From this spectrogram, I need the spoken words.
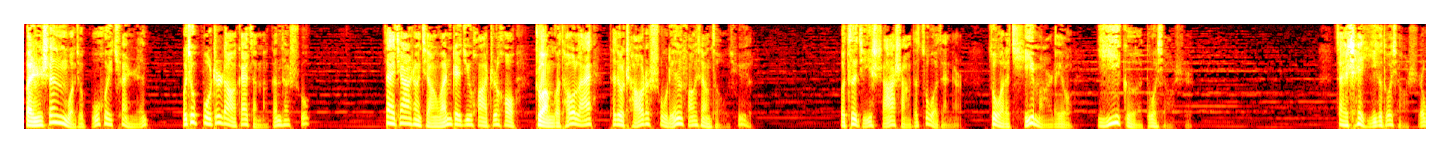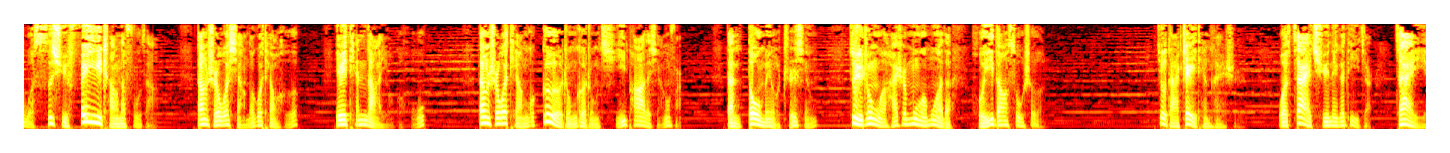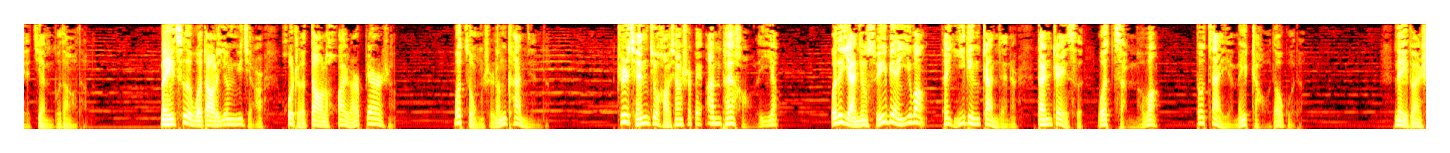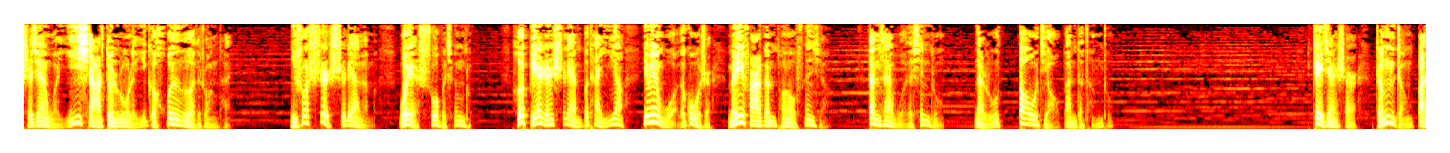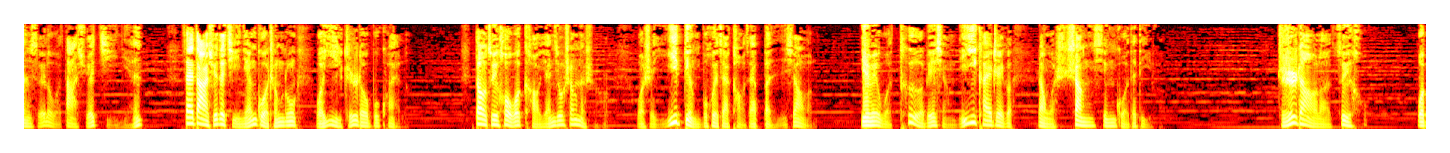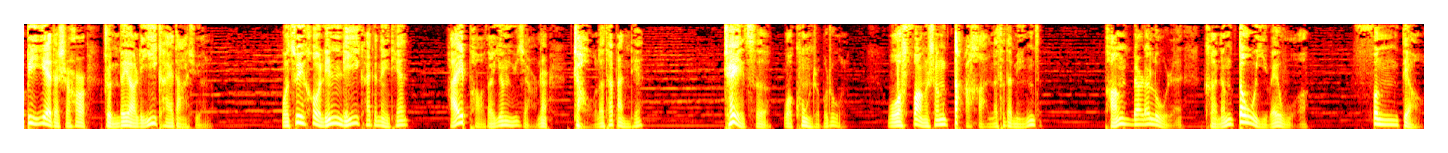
本身我就不会劝人，我就不知道该怎么跟他说。再加上讲完这句话之后，转过头来，他就朝着树林方向走去了。我自己傻傻的坐在那儿，坐了起码得有一个多小时。在这一个多小时，我思绪非常的复杂。当时我想到过跳河，因为天大有个湖。当时我想过各种各种奇葩的想法，但都没有执行。最终，我还是默默的回到宿舍。就打这天开始，我再去那个地界再也见不到他了。每次我到了英语角，或者到了花园边上，我总是能看见他。之前就好像是被安排好了一样，我的眼睛随便一望，他一定站在那儿。但这次我怎么望，都再也没找到过他。那段时间，我一下遁入了一个昏噩的状态。你说是失恋了吗？我也说不清楚。和别人失恋不太一样，因为我的故事没法跟朋友分享，但在我的心中，那如刀绞般的疼痛。这件事儿。整整伴随了我大学几年，在大学的几年过程中，我一直都不快乐。到最后，我考研究生的时候，我是一定不会再考在本校了，因为我特别想离开这个让我伤心过的地方。直到了最后，我毕业的时候，准备要离开大学了。我最后临离开的那天，还跑到英语角那儿找了他半天。这次我控制不住了，我放声大喊了他的名字，旁边的路人可能都以为我疯掉。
